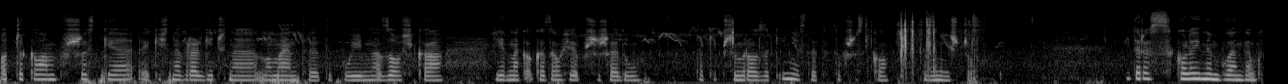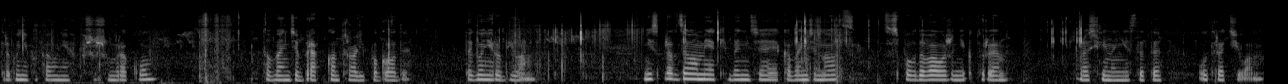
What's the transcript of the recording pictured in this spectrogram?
Odczekałam wszystkie jakieś newralgiczne momenty, typu inna Zośka, jednak okazało się, że przyszedł taki przymrozek i niestety to wszystko zniszczył. I teraz kolejnym błędem, którego nie popełnię w przyszłym roku, to będzie brak kontroli pogody. Tego nie robiłam. Nie sprawdzałam, jaki będzie, jaka będzie noc, co spowodowało, że niektóre rośliny niestety utraciłam.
